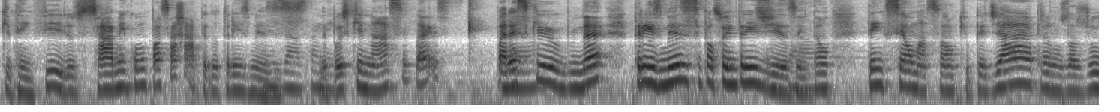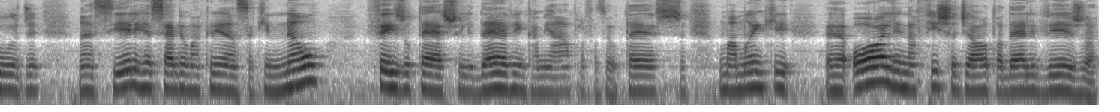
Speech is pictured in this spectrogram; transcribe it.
que têm filhos sabem como passa rápido três meses. Exatamente. Depois que nasce, vai, parece é. que né, três meses se passou em três dias. Exato. Então tem que ser uma ação que o pediatra nos ajude. Né? Se ele recebe uma criança que não fez o teste, ele deve encaminhar para fazer o teste. Uma mãe que é, olhe na ficha de alta dela e veja,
